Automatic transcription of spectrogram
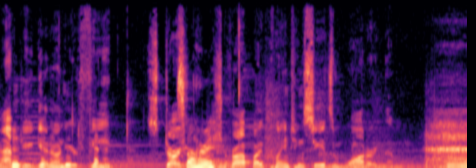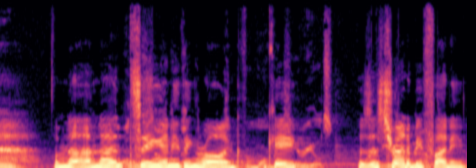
After you get on your feet, start Sorry. your crop by planting seeds and watering them. I'm not I'm not saying anything wrong. Okay? I materials. was just trying to be funny.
